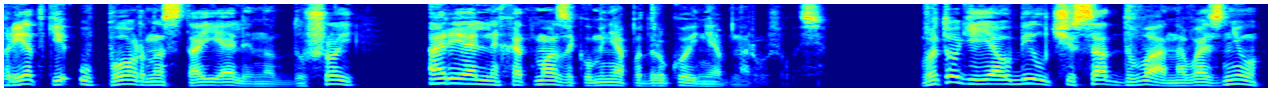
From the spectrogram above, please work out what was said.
Предки упорно стояли над душой, а реальных отмазок у меня под рукой не обнаружилось. В итоге я убил часа два на возню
